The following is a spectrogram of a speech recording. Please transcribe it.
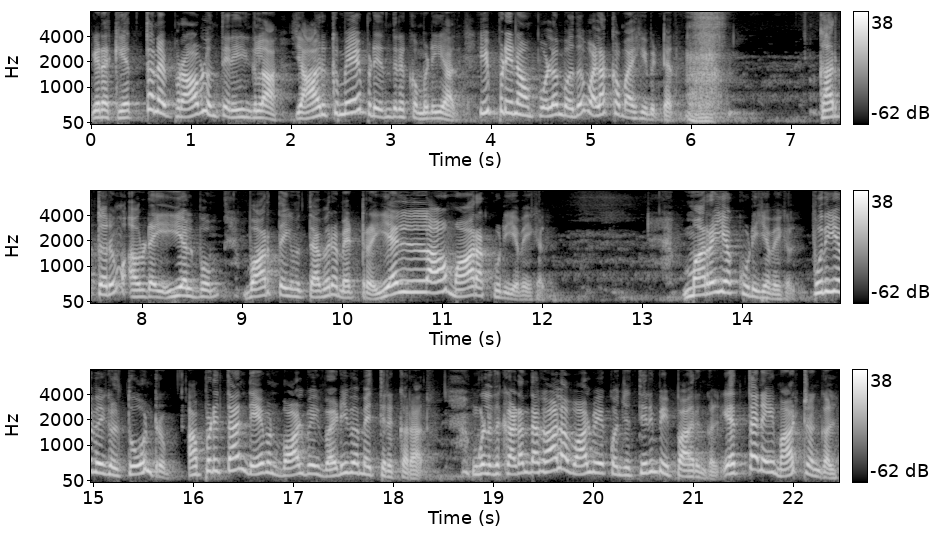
எனக்கு எத்தனை ப்ராப்ளம் தெரியுங்களா? யாருக்குமே இப்படி இருந்திருக்க முடியாது. இப்படி நாம் புலம்புவது வழக்கமாகிவிட்டது. கர்த்தரும் அவருடைய இயல்பும் வார்த்தையும் தவிர மற்ற எல்லாம் மாறக்கூடியவைகள். மறையக்கூடியவைகள் புதியவைகள் தோன்றும். அப்படித்தான் தேவன் வாழ்வை வடிவமைத்திருக்கிறார். உங்களது கடந்த கால வாழ்வை கொஞ்சம் திரும்பி பாருங்கள். எத்தனை மாற்றங்கள்.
